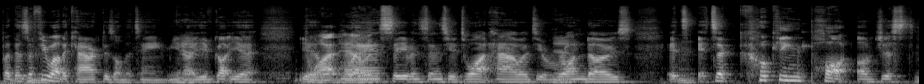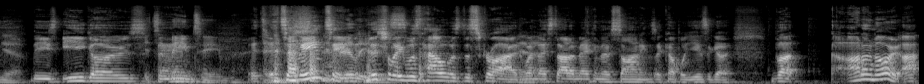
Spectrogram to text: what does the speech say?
but there's a few other characters on the team. You know, Yeah. you've got your your Dwight Howard. Lance Stephensons, your Dwight Howards, your Yeah. Rondos. It's it's a cooking pot of just Yeah. these egos. it's a meme team. It's, it's a meme team. really Literally is. was how it was described when they started making those signings a couple of years ago. But I don't know. I,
